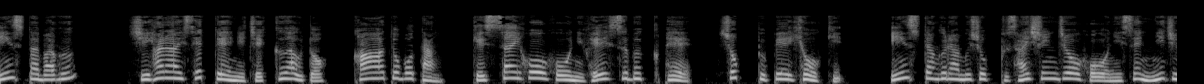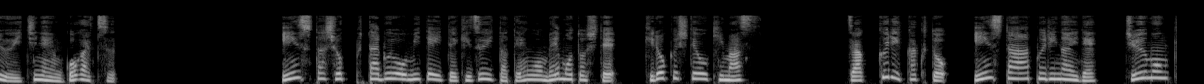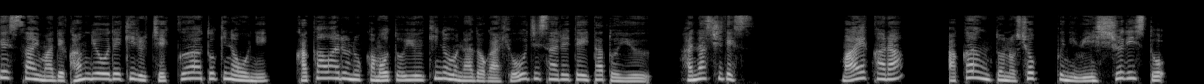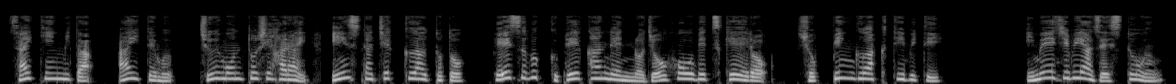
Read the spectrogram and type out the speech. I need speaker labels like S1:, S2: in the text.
S1: インスタバグ？支払い設定にチェックアウト、カートボタン、決済方法に Facebook Pay、ショップペイ表記。インスタグラムショップ最新情報2021年5月。インスタショップタブを見ていて気づいた点をメモとして記録しておきます。ざっくり書くと、インスタアプリ内で注文決済まで完了できるチェックアウト機能に関わるのかもという機能などが表示されていたという話です。前からアカウントのショップにウィッシュリスト、最近見たアイテム、注文と支払い、インスタチェックアウトと、Facebook Pay 関連の情報別経路、ショッピングアクティビティ。イメージビアゼストーン。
